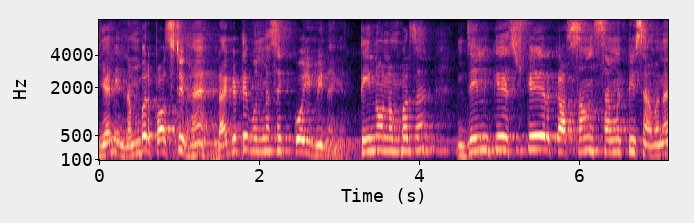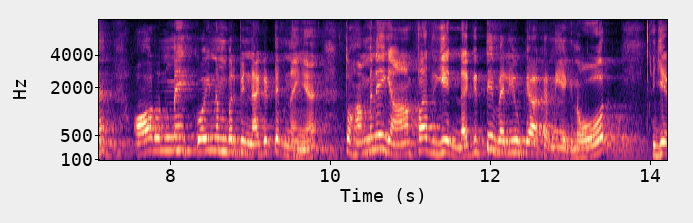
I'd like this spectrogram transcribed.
यानी नंबर पॉजिटिव हैं, नेगेटिव उनमें से कोई भी नहीं है। तीनों नंबर्स हैं, जिनके स्क्वायर का सम 77 है, और उनमें कोई नंबर भी नेगेटिव नहीं है। तो हमने यहाँ पर ये नेगेटिव वैल्यू क्या करनी है? इग्नोर ये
